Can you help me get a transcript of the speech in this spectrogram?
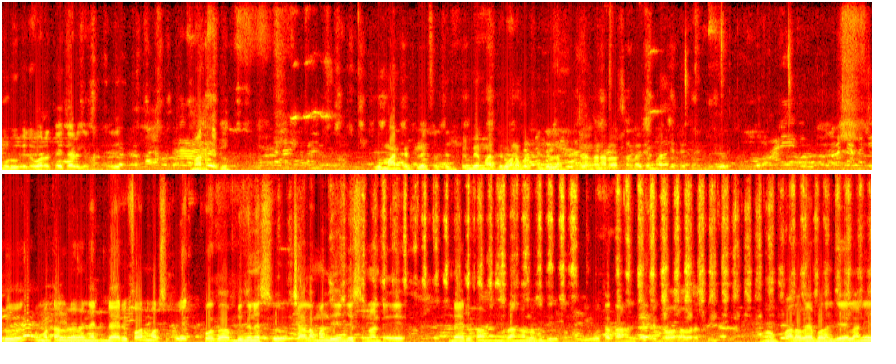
మూడు వేల వరకు అయితే అడిగినట్టు ఇది మార్కెట్ ఇది మార్కెట్ ప్లేస్ వచ్చేసి ఫిబ్రవరి మార్కెట్ వనపర్తి జిల్లా తెలంగాణ రాష్ట్రంలో అయితే మార్కెట్ అయితే ఉంది. ఇప్పుడు ఎక్కువ మొత్తంలో ఏమైందంటే డైరీ ఫార్మర్స్కి ఎక్కువగా బిజినెస్ చాలామంది ఏం చేస్తున్నారు అంటే డైరీ ఫార్మింగ్ రంగంలోకి దిగుతున్నారు. యువత నుంచి పెద్దవాళ్ళ వరకు పాల వ్యాపారం చేయాలని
